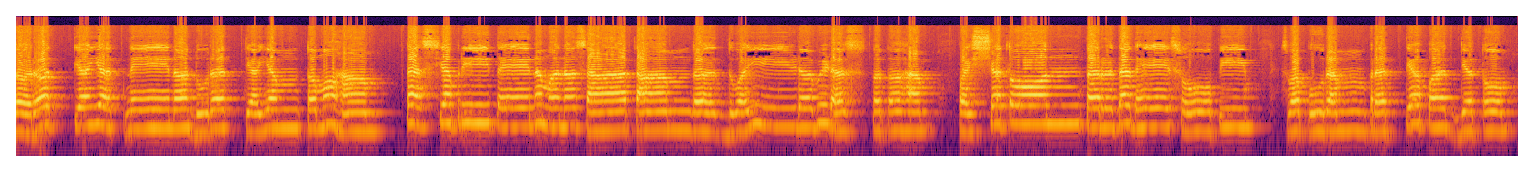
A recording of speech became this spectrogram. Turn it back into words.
तरत्ययत्नेन दुरत्ययम् तमहाम् तस्य प्रीतेन मनसा ताम् दद्वैडविडस्ततः। पश्यतोऽन्तर्दधे सोऽपि स्वपुरम् प्रत्यपद्यतो।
